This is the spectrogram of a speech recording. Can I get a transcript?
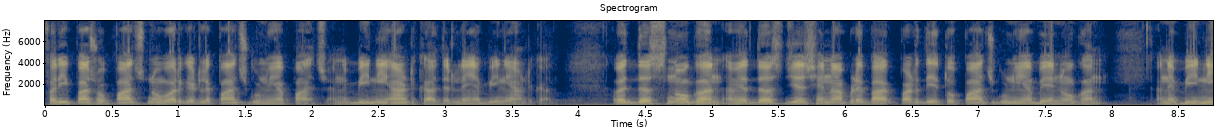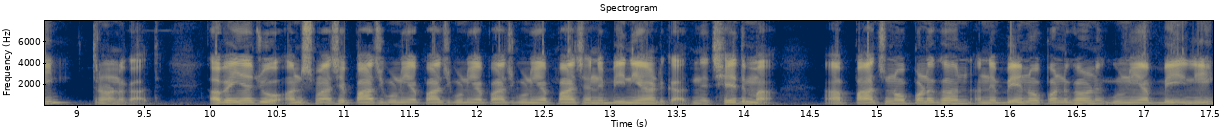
ફરી પાછો પાંચનો વર્ગ એટલે પાંચ ગુણ્યા પાંચ અને બીની આઠ ઘાત એટલે અહીંયા બીની આઠ ઘાત. હવે દસનો ઘન, હવે દસ જે છે ને આપણે ભાગ પાડી દઈએ તો પાંચ ગુણ્યા બેનો ઘન અને બીની ત્રણ ઘાત. હવે અહીંયા જો અંશમાં છે પાંચ ગુણ્યા પાંચ ગુણ્યા પાંચ ગુણ્યા પાંચ અને બીની આઠ ઘાત. ને છેદમાં આ પાંચનો પણ ઘન અને બેનો પણ ઘન ગુણ્યા બેની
